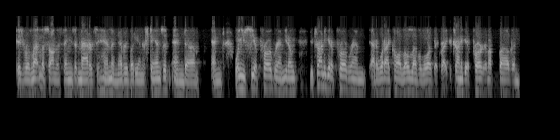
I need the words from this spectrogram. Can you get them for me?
is relentless on the things that matter to him, and everybody understands it. And uh, and when you see a program, you know, you're trying to get a program at a, what I call low level orbit, right? You're trying to get a program up above, and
